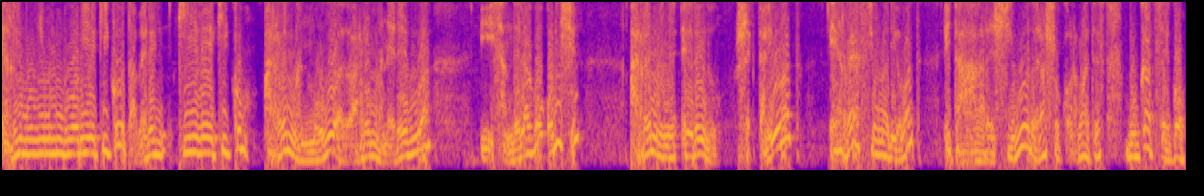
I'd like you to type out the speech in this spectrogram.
herri mugimendu horiekiko eta beren kideekiko harreman modua edo harreman eredua izan delako. Horixe, harreman eredu sektario bat, erreakzionario bat, eta agresibo dera sokor bat, ez? Bukatzeko,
